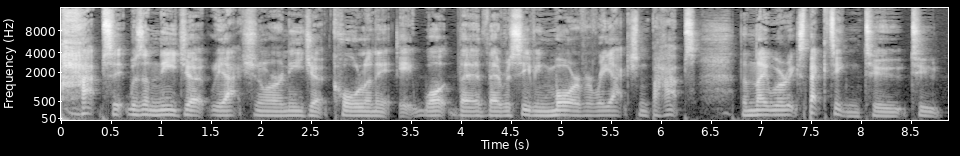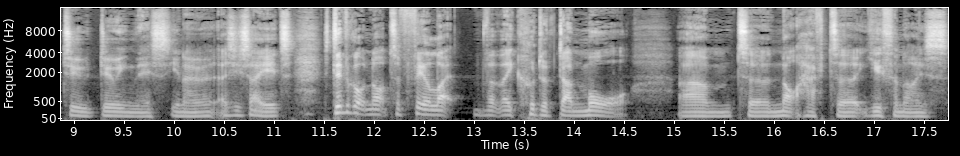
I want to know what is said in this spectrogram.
perhaps it was a knee jerk reaction or a knee jerk call, and it, it what they're they're receiving more of a reaction perhaps than they were expecting to to to doing this. You know, as you say, it's it's difficult not to feel like that they could have done more um, to not have to euthanize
